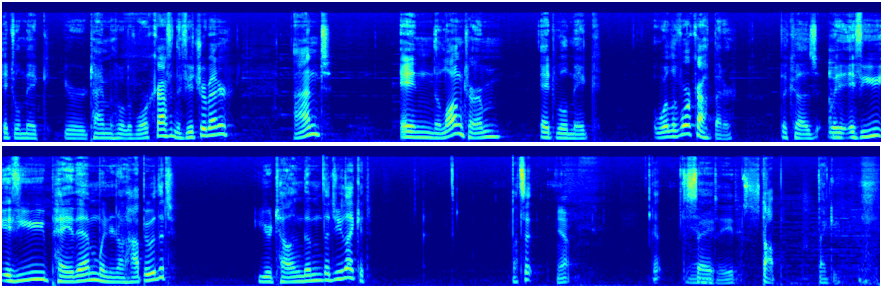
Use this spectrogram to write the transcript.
It will make your time with World of Warcraft in the future better, and in the long term, it will make World of Warcraft better because if you if you pay them when you're not happy with it, you're telling them that you like it. That's it. Yeah. Yep. To Yeah, say indeed. stop. Thank you.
